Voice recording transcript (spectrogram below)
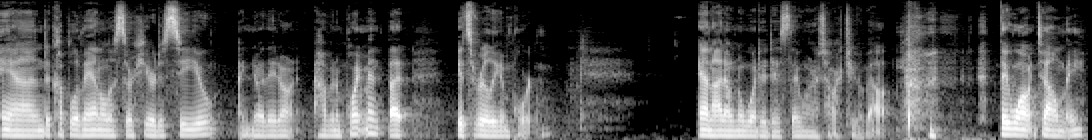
and a couple of analysts are here to see you. I know they don't have an appointment, but it's really important. And I don't know what it is they want to talk to you about. they won't tell me.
